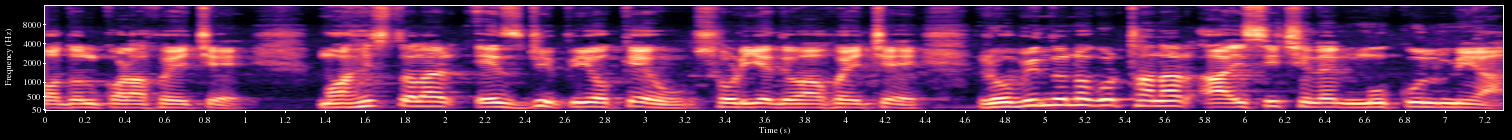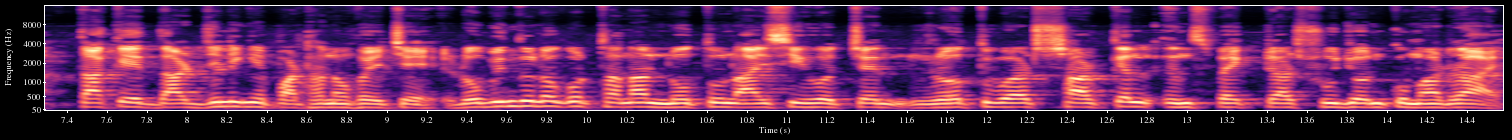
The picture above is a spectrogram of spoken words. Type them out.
বদল করা হয়েছে। মহেশতলার এসডিপিওকেও সরিয়ে দেওয়া হয়েছে। রবীন্দ্রনগর থানার আইসি ছিলেন মুকুল মিয়া। তাকে দার্জিলিংয়ে পাঠানো হয়েছে। রবীন্দ্রনগর থানার নতুন আইসি হচ্ছেন রতুয়ার সার্কেল ইন্সপেক্টর সুজন কুমার রায়।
